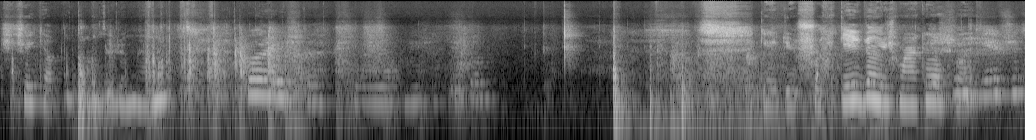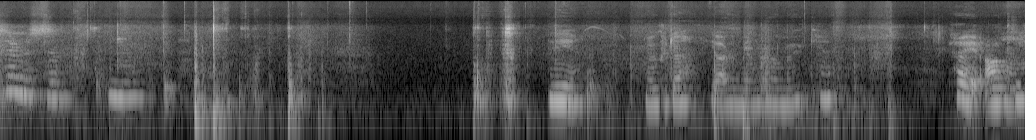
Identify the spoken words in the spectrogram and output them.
çiçek yaptım. Tam görünmüyor ama. Böyle işte bir şeyler yapmaya çalıştım. Geri dönüşüm. Geri dönüşüm arkadaşlar. Gevşetir misin? Niye? Öykü de yardım ediyorum Öykü. Hayır altı.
